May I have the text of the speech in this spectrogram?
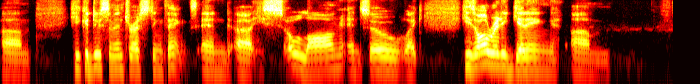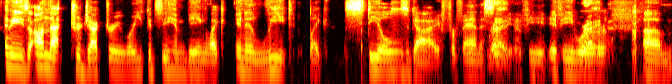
um, he could do some interesting things. And uh, he's so long and so like he's already getting. Um, I mean, he's on that trajectory where you could see him being like an elite, like steals guy for fantasy Right. if he if he were. Um,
